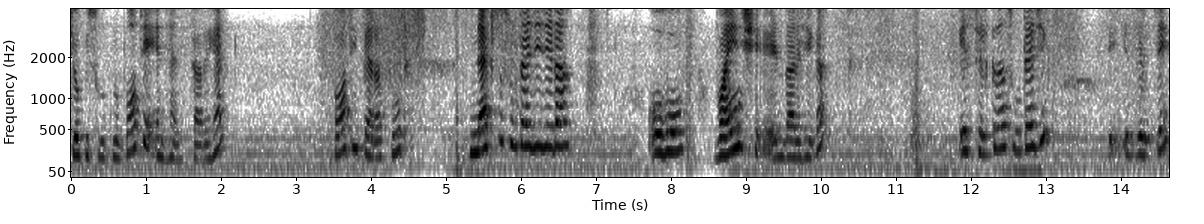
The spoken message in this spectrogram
ਜੋ ਕਿ ਸੂਟ ਨੂੰ ਬਹੁਤ ਹੀ ਐਨਹਾਂਸ ਕਰ ਰਿਹਾ ਹੈ। ਬਹੁਤ ਹੀ ਪਿਆਰਾ ਸੂਟ। ਨੈਕਸਟ ਸੂਟ ਹੈ ਜੀ ਜਿਹੜਾ, ਉਹ ਵਾਈਨ ਸ਼ੇਡ ਦਾ ਰਹੇਗਾ। ਇਹ ਸਿਲਕ ਦਾ ਸੂਟ ਹੈ ਜੀ, ਤੇ ਇਸ ਦੇ ਉੱਤੇ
